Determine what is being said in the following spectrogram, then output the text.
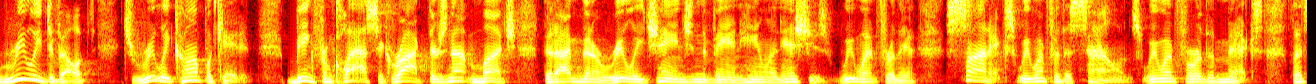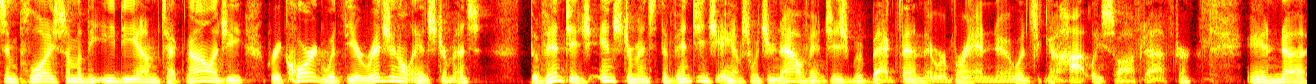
really developed. It's really complicated. Being from classic rock, there's not much that I'm going to really change in the Van Halen issues. We went for the sonics, we went for the sounds, we went for the mix. Let's employ some of the EDM technology, record with the original instruments the vintage instruments, the vintage amps, which are now vintage, but back then they were brand new and hotly soft after. And uh,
